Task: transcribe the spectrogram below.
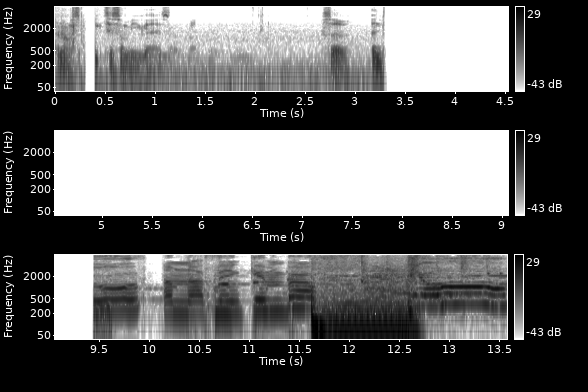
and i'll speak to some of you guys. So until I'm not thinking about you.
